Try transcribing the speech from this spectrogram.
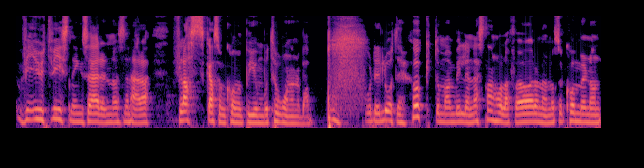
Vid utvisning så är det någon sån här flaska som kommer på jumbotronen och bara puff, och det låter högt och man ville nästan hålla för öronen och så kommer det någon,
